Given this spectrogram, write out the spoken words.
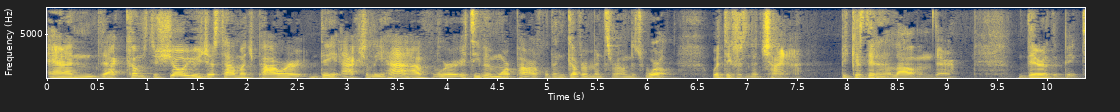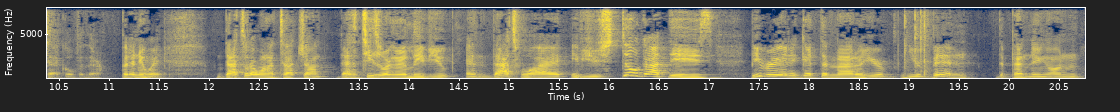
And that comes to show you just how much power they actually have, where it's even more powerful than governments around this world, with the exception of China, because they didn't allow them there. They're the big tech over there. But anyway, that's what I want to touch on. That's a teaser I'm going to leave you. And that's why, if you still got these, be ready to get them out of your, your bin, depending on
